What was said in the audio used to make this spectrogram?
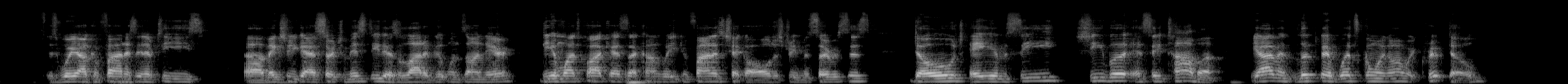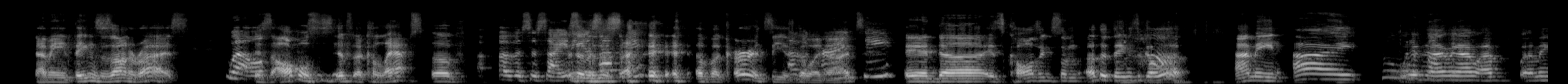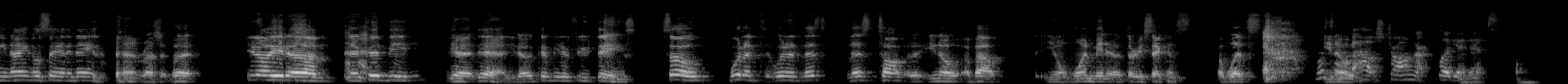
is where y'all can find us NFTs. Uh, make sure you guys search Misty. There's a lot of good ones on there. DMWattsPodcast.com is where you can find us. Check out all the streaming services. Doge, AMC, Shiba, and Saitama. Y'all haven't looked at what's going on with crypto. I mean, things is on the rise. Well, It's almost as if a collapse of of a society of is a, happening. society- of a currency is going on, and uh, it's causing some other things to go up. I mean, I Who would have I mean? I, I, I mean, I ain't gonna say any names, Russia, but you know, it um, there could be, yeah, yeah, you know, it could be a few things. So we're gonna, we're gonna let's let's talk, uh, you know, about you know, one minute or thirty seconds of what's Let's you know- about how strong our plug-in is.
